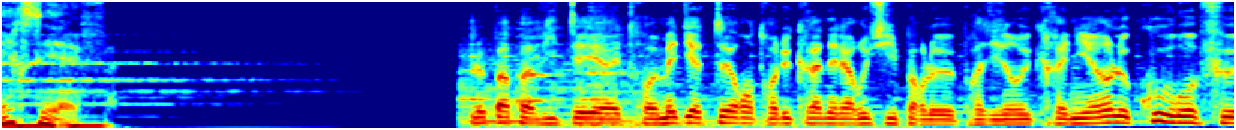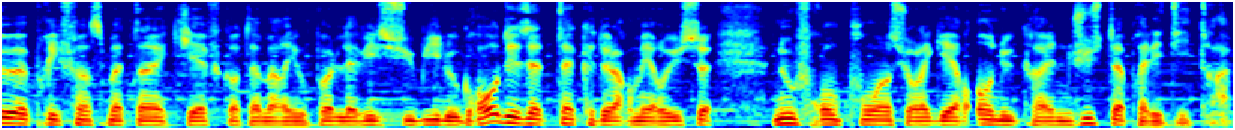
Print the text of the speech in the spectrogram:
RCF. Le pape invité à être médiateur entre l'Ukraine et la Russie par le président ukrainien. Le couvre-feu a pris fin ce matin à Kiev. Quant à Mariupol, la ville subit le gros des attaques de l'armée russe. Nous ferons point sur la guerre en Ukraine juste après les titres.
